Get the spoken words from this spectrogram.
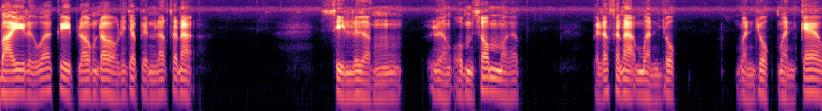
ใบหรือว่ากลีบรองดอกนี่จะเป็นลักษณะ สีเหลืองเหลืองอมส้มครับ เป็นลักษณะเหมือนยก เหมือนยกเหมือนแก้ว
